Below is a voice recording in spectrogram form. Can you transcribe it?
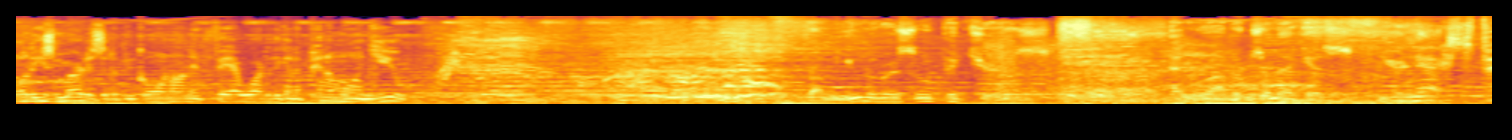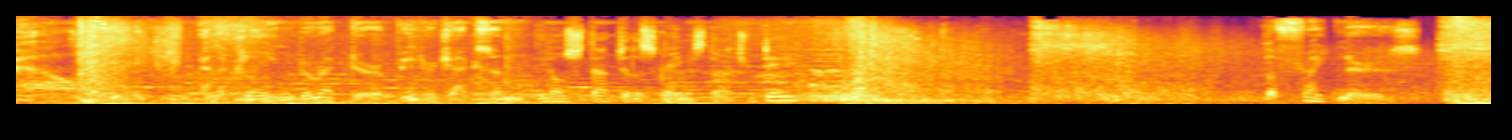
All these murders that have been going on in Fairwater, they're gonna pin them on you. From Universal Pictures and Robert Zemeckis You're next, pal. and acclaimed director Peter Jackson. We don't stop till the screaming starts, you dig? The Frighteners.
